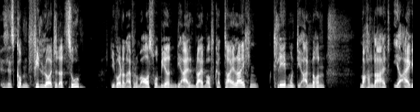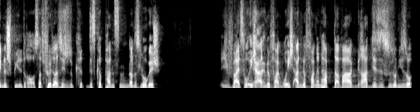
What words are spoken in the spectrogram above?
es kommen viele Leute dazu, die wollen das einfach nur mal ausprobieren. Die einen bleiben auf Karteileichen kleben und die anderen machen da halt ihr eigenes Spiel draus. Das führt natürlich zu Diskrepanzen, das ist logisch. Ich weiß, wo ich ja, angefangen, wo ich angefangen habe, da war gerade die Diskussion hier so,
